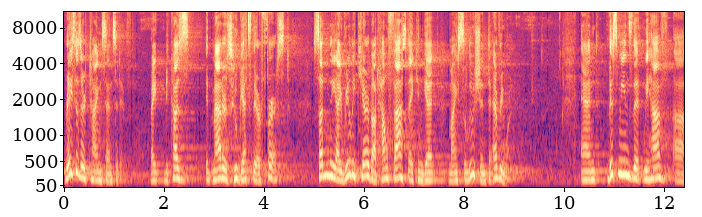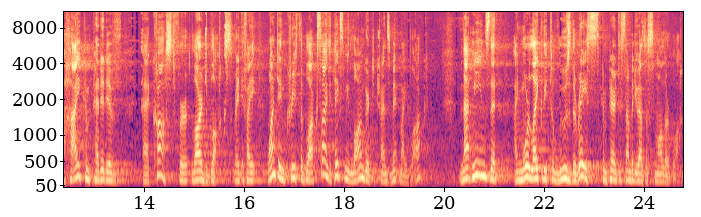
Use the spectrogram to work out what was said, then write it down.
races are time sensitive, right? Because it matters who gets there first, suddenly I really care about how fast I can get my solution to everyone. And this means that we have a high competitive uh, cost for large blocks, right? If I want to increase the block size, it takes me longer to transmit my block. And that means that I'm more likely to lose the race compared to somebody who has a smaller block.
